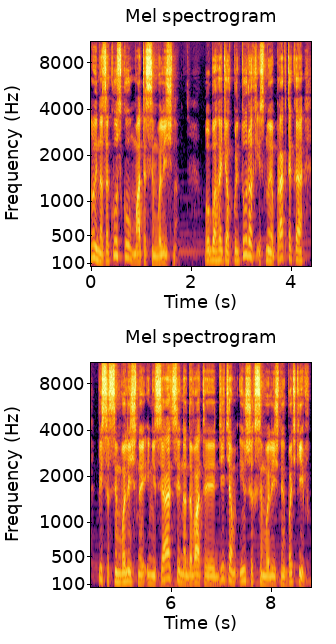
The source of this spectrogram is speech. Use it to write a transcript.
Ну і на закуску мати символічна. У багатьох культурах існує практика після символічної ініціації надавати дітям інших символічних батьків.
